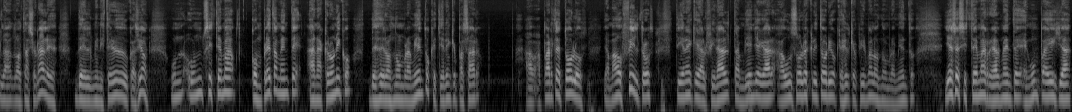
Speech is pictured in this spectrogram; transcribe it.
los nacionales, del Ministerio de Educación. Un, un sistema completamente anacrónico desde los nombramientos que tienen que pasar, aparte de todos los llamados filtros, tiene que al final también llegar a un solo escritorio que es el que firma los nombramientos. Y ese sistema realmente en un país ya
